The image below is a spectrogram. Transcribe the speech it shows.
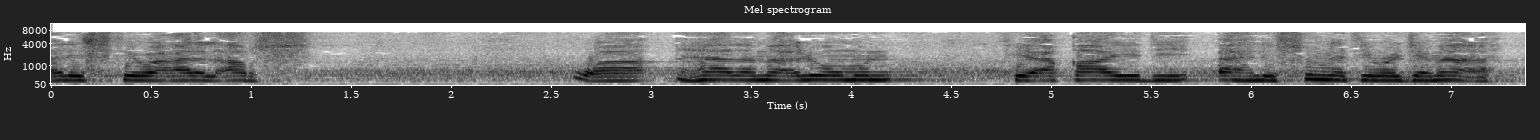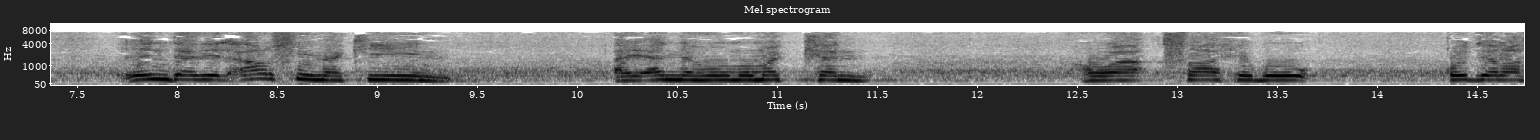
الاستواء على العرش. وهذا معلوم في عقائد أهل السنة والجماعة. عند ذي العرش مكين أي أنه ممكن هو صاحب قدرة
